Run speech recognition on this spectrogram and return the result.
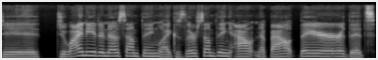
did do I need to know something? Like, is there something out and about there that's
